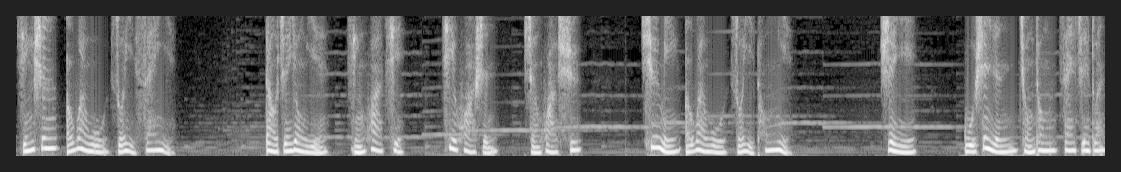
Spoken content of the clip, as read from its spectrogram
形生而万物所以三也。道之用也，形化气，气化神，神化虚，虚名而万物所以通也。是以古圣人穷通三之端，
